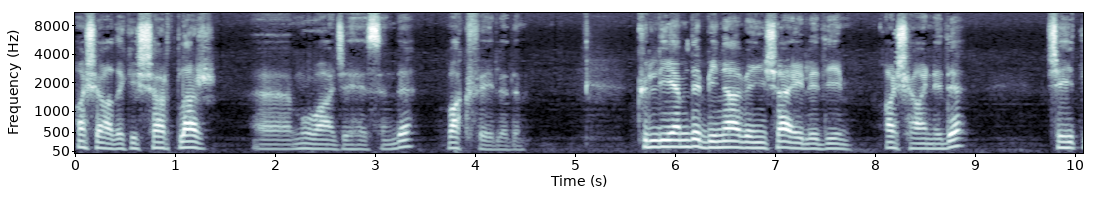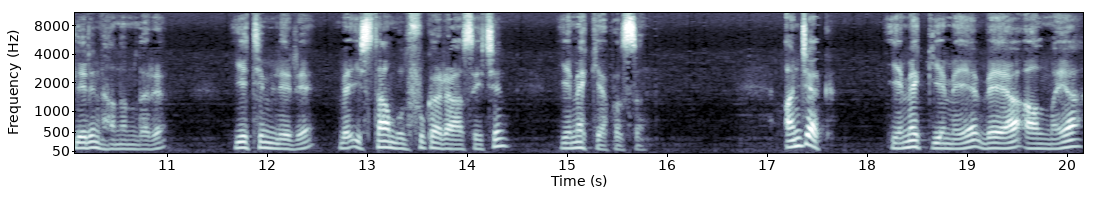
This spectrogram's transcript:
aşağıdaki şartlar e, muvacehesinde vakfeyledim. Külliyemde bina ve inşa eylediğim aşhanede şehitlerin hanımları, yetimleri ve İstanbul fukarası için yemek yapılsın. Ancak yemek yemeye veya almaya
